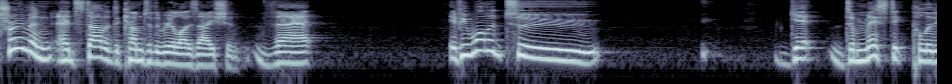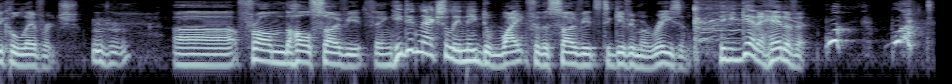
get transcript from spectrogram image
Truman had started to come to the realization that if he wanted to get domestic political leverage uh, from the whole Soviet thing, he didn't actually need to wait for the Soviets to give him a reason. He could get ahead of it. What? What?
